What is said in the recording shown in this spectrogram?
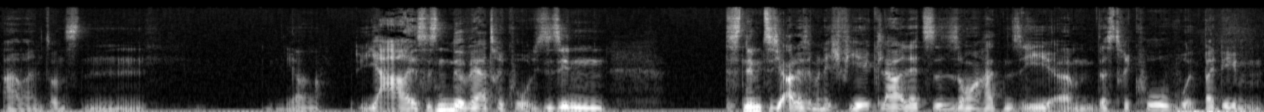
Aber ansonsten. Ja. Ja, es ist ein Wehrtrikot. Sie sehen. Das nimmt sich alles immer nicht viel. Klar, letzte Saison hatten sie ähm, das Trikot, wo, bei dem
